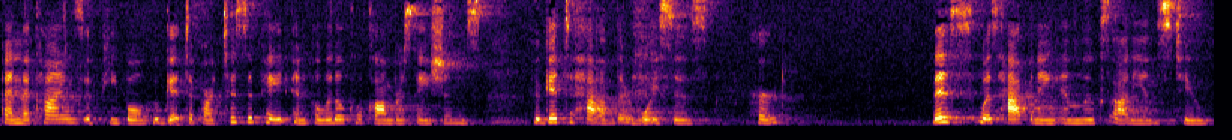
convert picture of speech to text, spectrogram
and the kinds of people who get to participate in political conversations, who get to have their voices heard. This was happening in Luke's audience too.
